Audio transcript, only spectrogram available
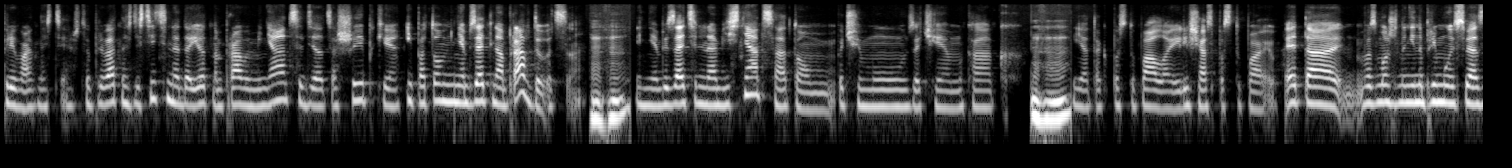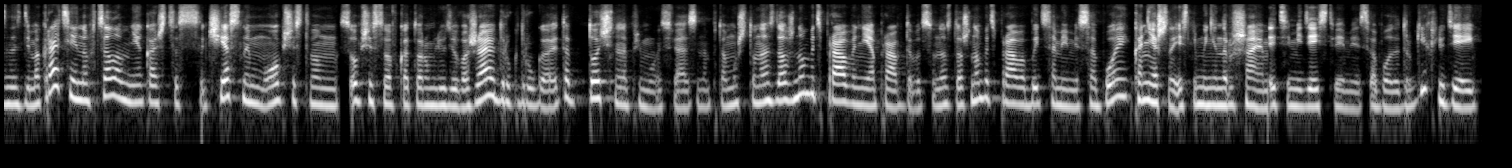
приватности, что приватность действительно дает нам право меняться, делать ошибки, и потом не обязательно оправдываться, uh-huh. и не обязательно объясняться о том, почему, зачем, как uh-huh. я так поступала или сейчас поступаю. Это, возможно, не напрямую связано с демократией, но в целом, мне кажется, с честным обществом, с обществом, в котором люди уважают друг друга, это точно напрямую связано, потому что у нас должно быть право не оправдываться, у нас должно быть право быть самими собой. Конечно, если мы не нарушаем этими действиями свободы других людей.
